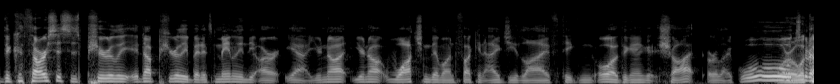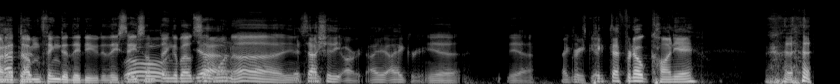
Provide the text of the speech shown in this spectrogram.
the catharsis is purely not purely, but it's mainly in the art. Yeah, you're not you're not watching them on fucking IG live thinking, oh, are they gonna get shot or like, whoa, or what kind happen? of dumb thing did they do? Did they say something about yeah. someone? Uh, It's, like- actually the art. I, I agree. yeah, yeah. I agree. pick that for note, Kanye.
